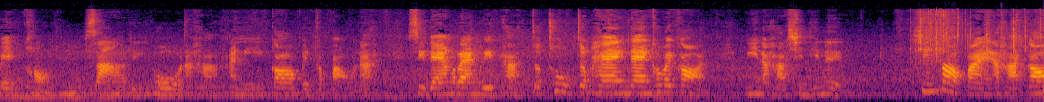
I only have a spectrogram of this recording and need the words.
เป็นของซาริโอนะคะ อันนี้ก็เป็นกระเป๋านะ สีแดงแรงฤทธิ์ค่ะ จะถูกจะแพงแดงเข้าไปก่อนนี่นะคะ ชิ้นที่หนึ่งชิ้นต่อไปนะคะก็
